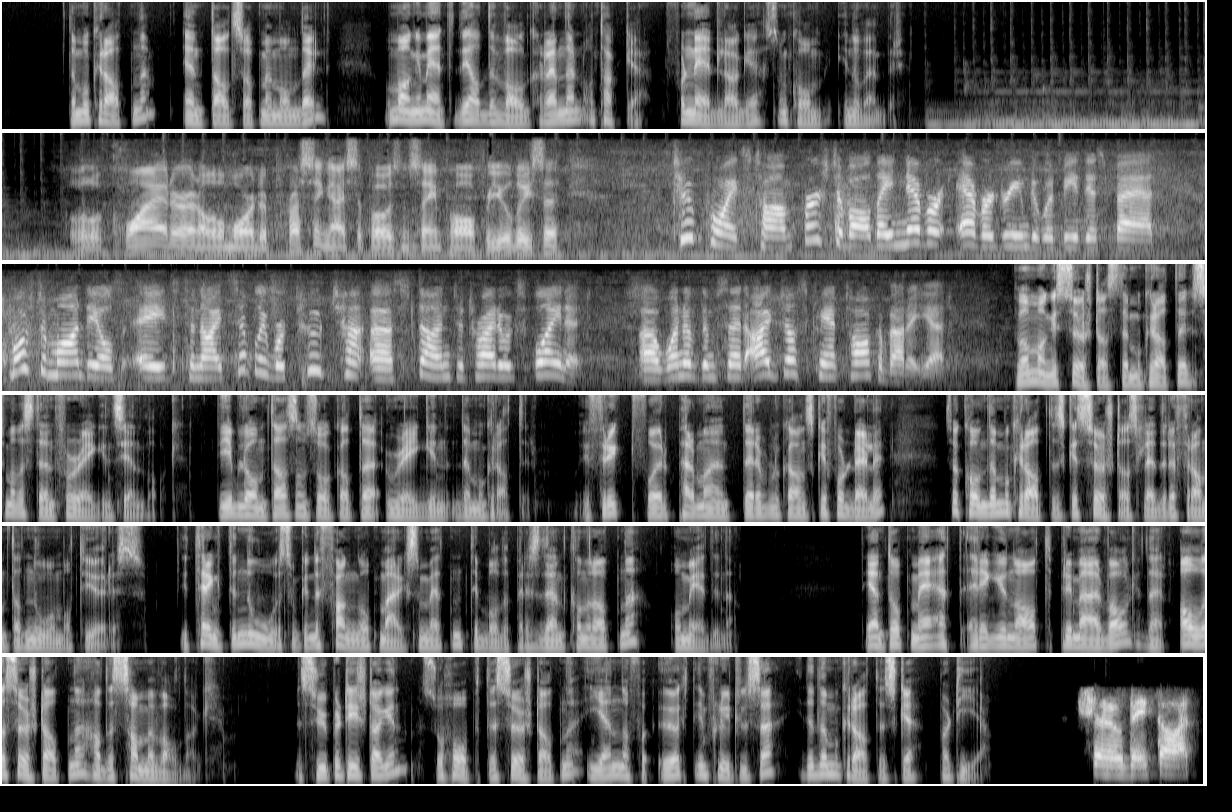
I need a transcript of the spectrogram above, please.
Demokratene endte altså opp med Mondale, og mange mente de hadde valgkalenderen å takke for nederlaget som kom i november. A little quieter and a little more depressing, I suppose, in St. Paul for you, Lisa. Two points, Tom. First of all, they never ever dreamed it would be this bad. Most of Mondale's aides tonight simply were too uh, stunned to try to explain it. Uh, said. Det var mange sørstatsdemokrater som hadde stemt for Reagans gjenvalg. De ble omtalt som såkalte Reagan-demokrater. I frykt for permanente republikanske fordeler så kom demokratiske sørstatsledere fram til at noe måtte gjøres. De trengte noe som kunne fange oppmerksomheten til både presidentkandidatene og mediene. De endte opp med et regionalt primærvalg der alle sørstatene hadde samme valgdag. Med supertirsdagen så håpte sørstatene igjen å få økt innflytelse i det demokratiske partiet. So they thought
